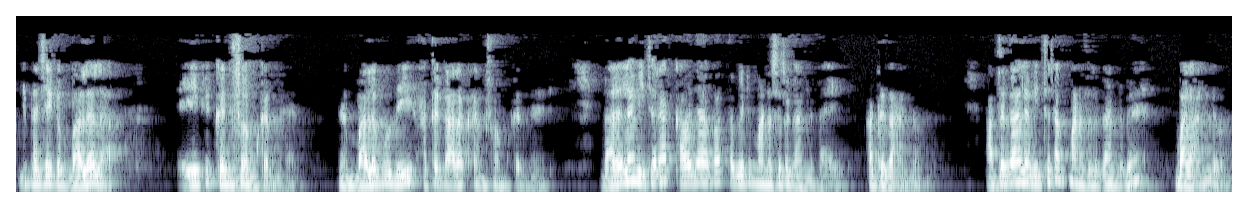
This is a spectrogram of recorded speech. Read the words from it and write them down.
ඊට පස්සේ ඒක බලලා ඒක කන්ෆර්ම් කරනවා. දැන් බලපු දේ අත කාලා කන්ෆර්ම් කරනවා. බලලා විතරක් කවදාකවත් අපිට මනසට ගන්න බෑ. අත ගන්නවා. අතගාල විතරක් මනසට ගන්න බෑ බලන්න ඕන.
